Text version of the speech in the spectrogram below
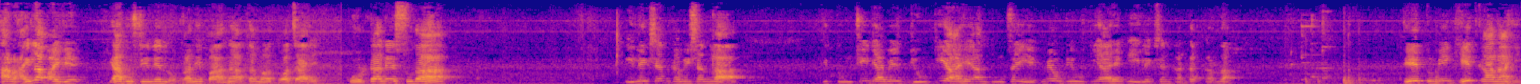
हा राहिला पाहिजे. या दृष्टीने लोकांनी पाहणं आता महत्वाचं आहे. कोर्टाने सुद्धा इलेक्शन कमिशनला की तुमची ज्यावेळेस ड्युटी आहे आणि तुमचं एकमेव ड्युटी आहे की इलेक्शन कंडक्ट करणं ते तुम्ही घेत का नाही?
